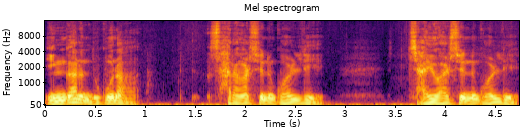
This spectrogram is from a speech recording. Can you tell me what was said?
인간은 누구나 사랑할 수 있는 권리, 자유할 수 있는 권리,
